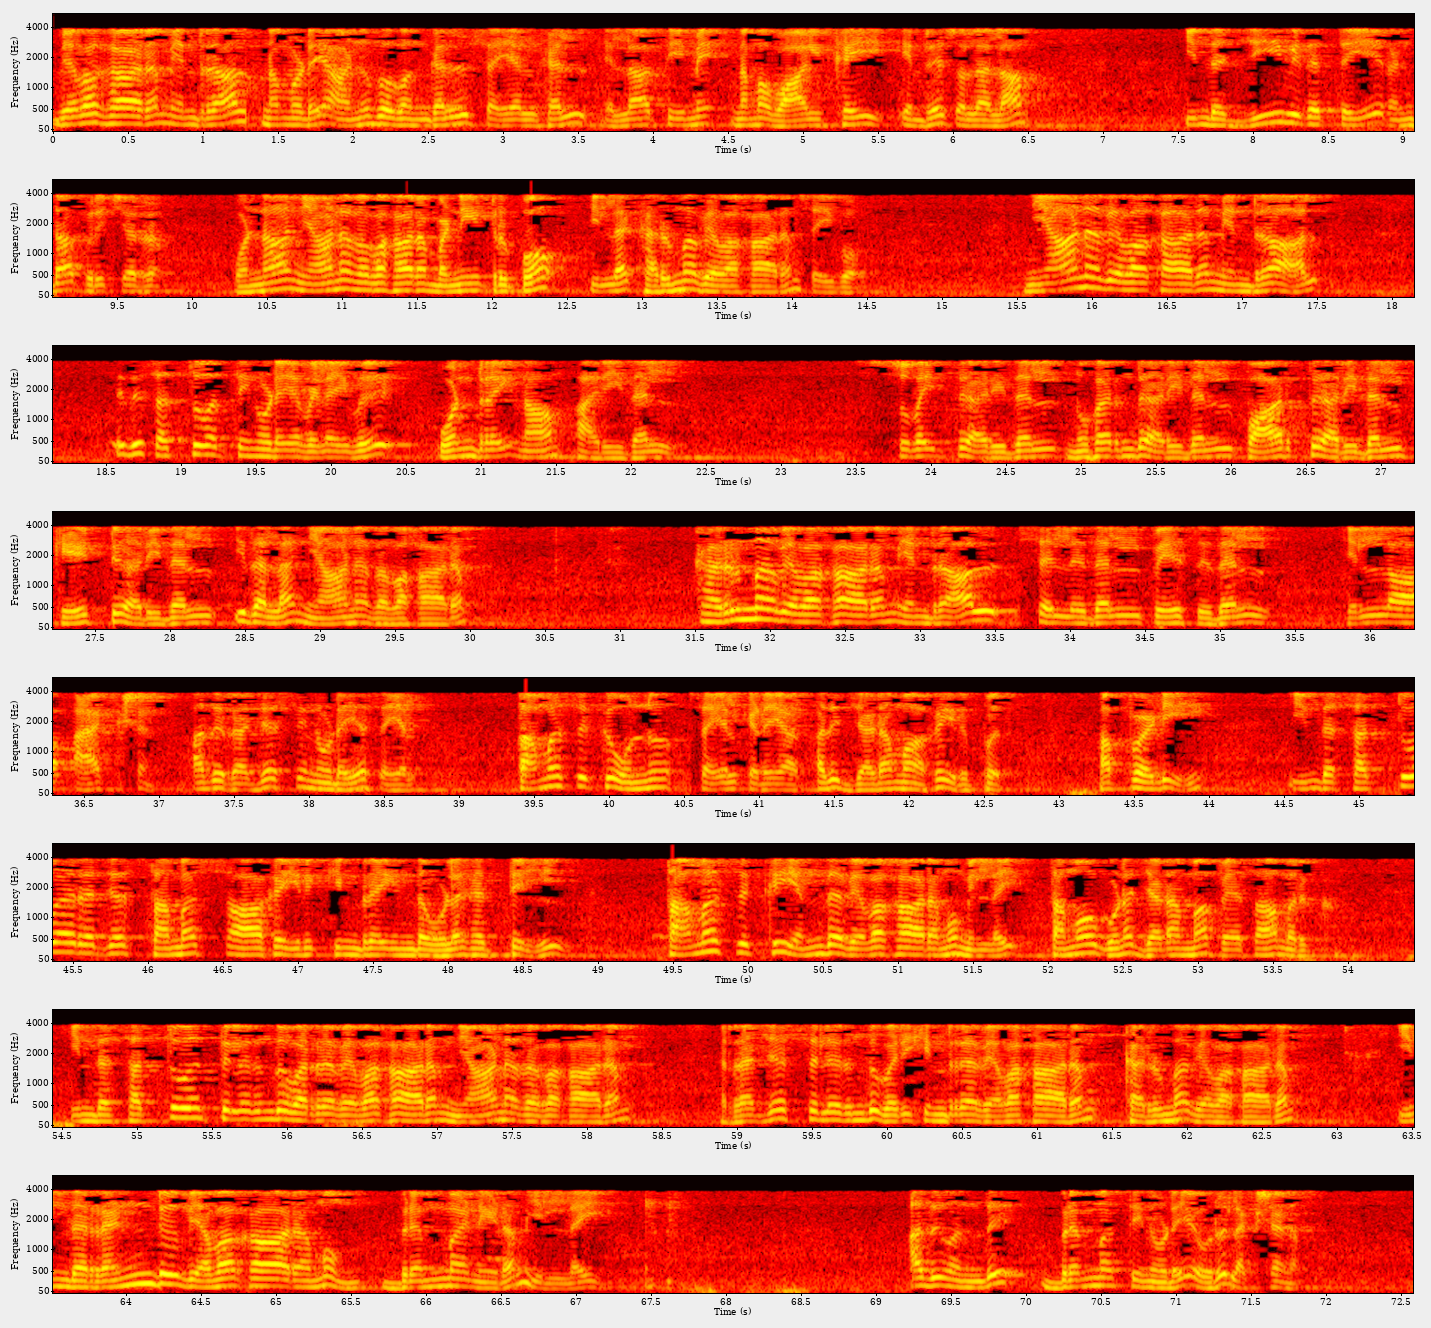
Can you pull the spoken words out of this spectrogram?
விவகாரம் என்றால் நம்முடைய அனுபவங்கள் செயல்கள் எல்லாத்தையுமே நம்ம வாழ்க்கை என்றே சொல்லலாம். இந்த ஜீவிதத்தையே ரெண்டா பிரிச்சிடுறோம். ஒன்னா ஞான விவகாரம் பண்ணிட்டு இருப்போம் இல்ல கர்ம விவகாரம் செய்வோம். ஞான விவகாரம் என்றால் இது சத்துவத்தினுடைய விளைவு ஒன்றை நாம் அறிதல். சுவைத்து அறிதல் நுகர்ந்து அறிதல் பார்த்து அறிதல் கேட்டு அறிதல் இதெல்லாம் ஞான விவகாரம். கர்ம விவகாரம் என்றால் செல்லுதல் பேசுதல் எல்லா ஆக்ஷன் அது ரஜஸினுடைய செயல். தமசுக்கு ஒன்றும் செயல் கிடையாது. அது ஜடமாக இருப்பது. அப்படி இந்த சத்துவ ரஜஸ் தமஸ் ஆக இருக்கின்ற இந்த உலகத்தில் தமசுக்கு எந்த விவகாரமும் இல்லை. தமோ குண ஜடமா பேசாம இருக்கும் இந்த சத்துவத்திலிருந்து வர்ற விவகாரம் ஞான விவகாரம் ரஜஸிலிருந்து வருகின்ற விவகாரம் கர்ம விவகாரம். இந்த ரெண்டு விவகாரமும் பிரம்மனிடம் இல்லை. அது வந்து பிரம்மத்தினுடைய ஒரு லட்சணம்.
